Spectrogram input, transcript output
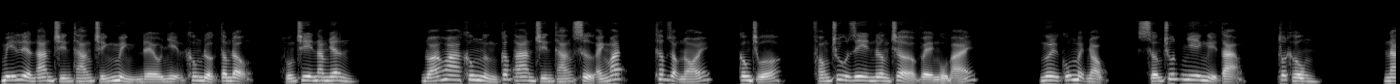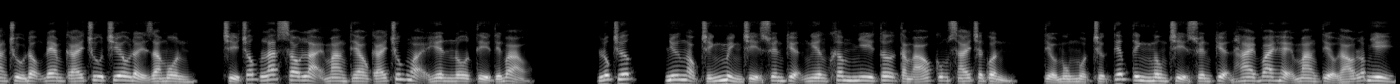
Mỹ liền an 9 tháng chính mình đều nhịn không được tâm động, huống chi nam nhân. Đóa hoa không ngừng cấp an 9 tháng xử ánh mắt, thấp giọng nói, công chúa, phóng Chu Di nương trở về ngủ bái. Ngươi cũng mệt nhọc, sớm chút nhi nghỉ tạm, tốt không? Nàng chủ động đem cái Chu Chiêu đẩy ra môn, chỉ chốc lát sau lại mang theo cái trúc ngoại hiên nô tỷ tiến vào. Lúc trước, như Ngọc chính mình chỉ xuyên kiện nghiêng khâm nhi tơ tầm áo cũng sái chân quần, tiểu mùng một trực tiếp tinh mông chỉ xuyên kiện hai vai hệ mang tiểu áo lóc nhi.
